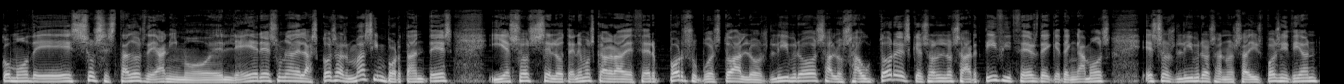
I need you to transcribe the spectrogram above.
como de esos estados de ánimo. El leer es una de las cosas más importantes y eso se lo tenemos que agradecer, por supuesto, a los libros, a los autores que son los artífices de que tengamos esos libros a nuestra disposición.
